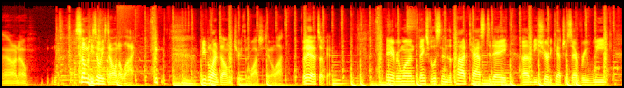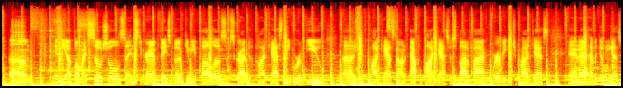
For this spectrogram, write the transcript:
I don't know. Somebody's always telling a lie. People aren't telling the truth in Washington a lot, but hey, that's okay. Hey everyone, thanks for listening to the podcast today. Uh, be sure to catch us every week. Um, hit me up on my socials uh, Instagram, Facebook. Give me a follow, subscribe to the podcast, leave a review. Uh, get the podcast on Apple Podcasts or Spotify, wherever you get your podcasts. And uh, have a good one, guys.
